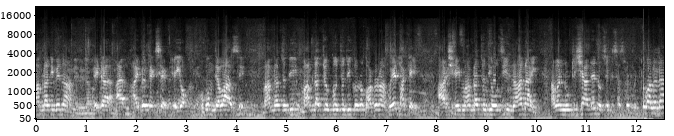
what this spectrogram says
মামলা নিবে না। এটা আই ডোন্ট অ্যাকসেপ্ট এই হুকুম দেওয়া আছে। মামলা যদি মামলার যোগ্য যদি কোনো ঘটনা হয়ে থাকে আর সেই মামলা যদি ওসি না নাই আমার নোটিশে আনেন ওসিকে সাসপেন্ড করতে ভালো না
